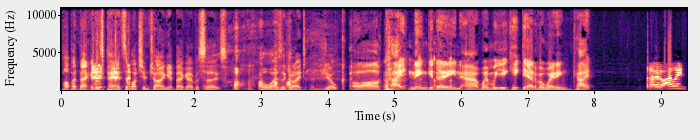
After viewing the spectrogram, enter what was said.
pop it back in his pants and watch him try and get back overseas. Always a great joke. Oh, Kate and Engadine. Uh, when were you kicked out of a wedding, Kate? So I went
